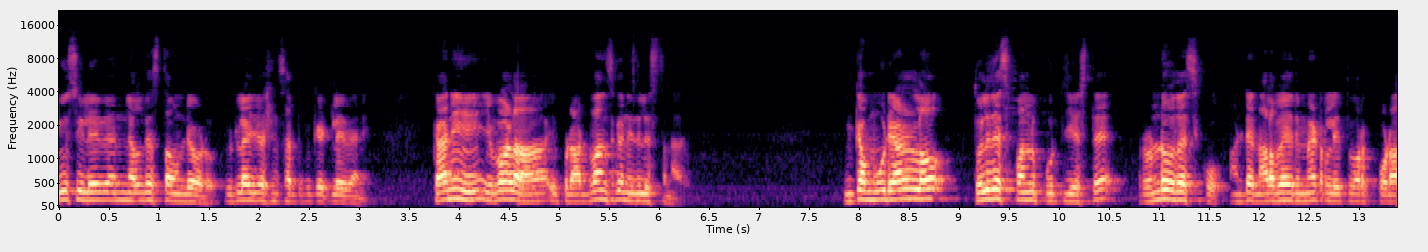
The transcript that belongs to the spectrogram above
యూసీ లేవి అని నిలదీస్తూ ఉండేవాడు. యూటిలైజేషన్ సర్టిఫికేట్ లేవి అని. కానీ ఇవాళ ఇప్పుడు అడ్వాన్స్గా నిధులు ఇస్తున్నారు ఇంకా మూడేళ్ళలో తొలి దశ పనులు పూర్తి చేస్తే రెండవ దశకు అంటే నలభై ఐదు మీటర్ల ఎత్తు వరకు కూడా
